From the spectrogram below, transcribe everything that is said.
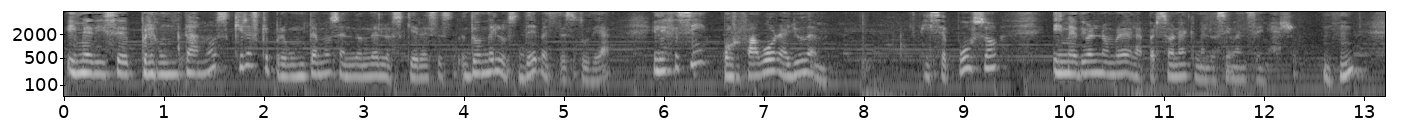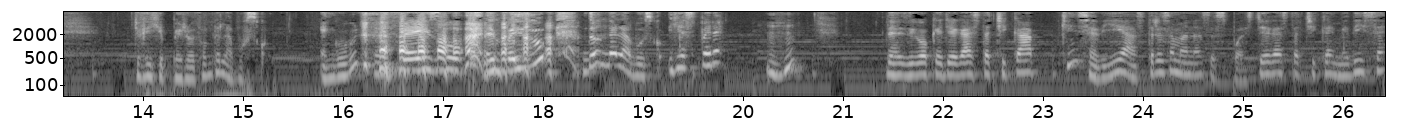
Y me dice, preguntamos, ¿quieres que preguntemos en dónde los quieres, dónde los debes de estudiar? Y le dije, sí, por favor, ayúdame. Y se puso y me dio el nombre de la persona que me los iba a enseñar. Yo dije, pero ¿dónde la busco? ¿En Google? En Facebook. ¿En Facebook? ¿Dónde la busco? Y esperé. Les digo que llega esta chica 15 días, tres semanas después. Llega esta chica y me dice,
